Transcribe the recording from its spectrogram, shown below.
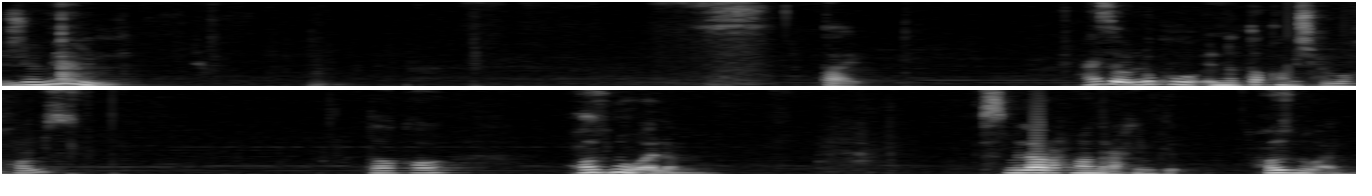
جميل. طيب عايزة أقول لكم إن الطاقة مش حلوة خالص. طاقة حزن وألم. بسم الله الرحمن الرحيم كده. حزن وألم.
